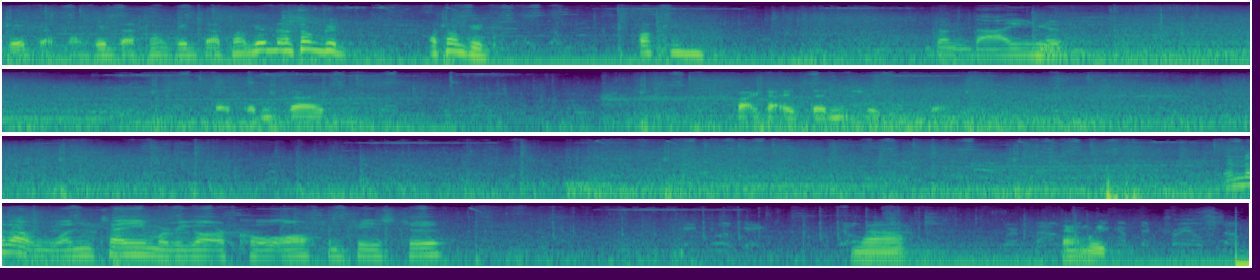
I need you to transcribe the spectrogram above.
good, that's not good, that's not good, that's not good, that's not good. That's not good. Fucking. Don't die, Oh, didn't die. The fact that it didn't should be. Remember that one time where we got our coat off in phase 2? No, Don't we-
